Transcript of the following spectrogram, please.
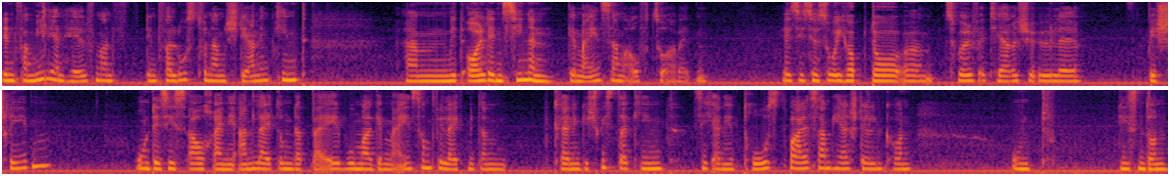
den Familien helfen, an den Verlust von einem Sternenkind ähm, mit all den Sinnen gemeinsam aufzuarbeiten. Es ist ja so, ich habe da ähm, zwölf ätherische Öle beschrieben und es ist auch eine Anleitung dabei, wo man gemeinsam vielleicht mit einem kleinen Geschwisterkind sich einen Trostbalsam herstellen kann und diesen dann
